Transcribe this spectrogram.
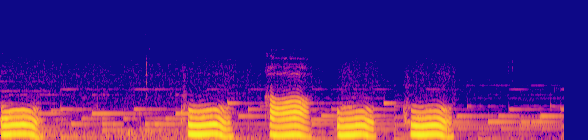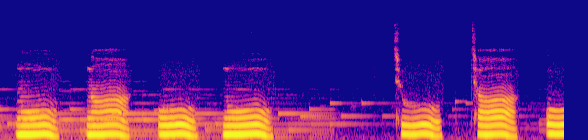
ปู คู คอ อู คู งู งอ อู งู ชู ชอ อู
